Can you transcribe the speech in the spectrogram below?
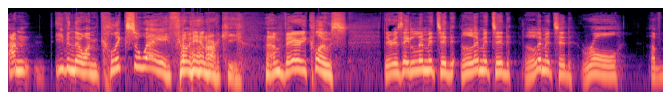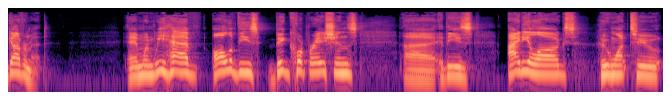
I'm, even though I'm clicks away from anarchy, I'm very close. There is a limited, limited, limited role of government. And when we have all of these big corporations, uh, these ideologues who want to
